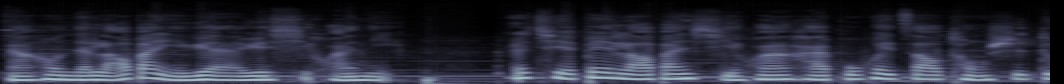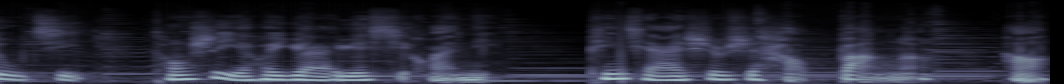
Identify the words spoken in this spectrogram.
然后你的老板也越来越喜欢你，而且被老板喜欢还不会遭同事妒忌，同事也会越来越喜欢你，听起来是不是好棒啊？好，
